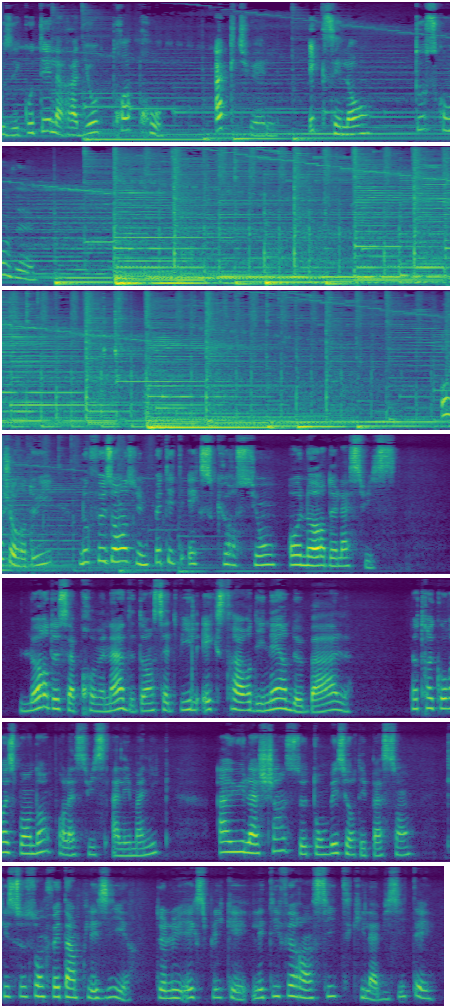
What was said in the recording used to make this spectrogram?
Vous écoutez la radio 3 Pro. Actuel, excellent, tout ce qu'on veut. Aujourd'hui, nous faisons une petite excursion au nord de la Suisse. Lors de sa promenade dans cette ville extraordinaire de Bâle, notre correspondant pour la Suisse alémanique a eu la chance de tomber sur des passants qui se sont fait un plaisir de lui expliquer les différents sites qu'il a visités.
